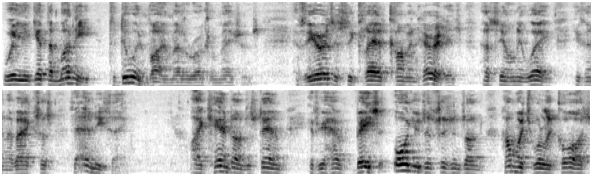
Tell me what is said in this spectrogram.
where you get the money to do environmental reclamations. If the earth is declared common heritage, that's the only way you can have access to anything. I can't understand if you have based all your decisions on how much will it cost,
